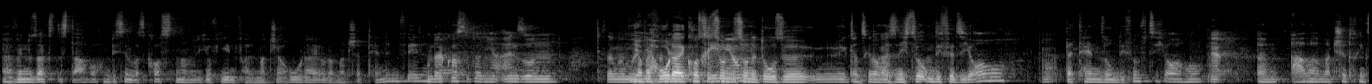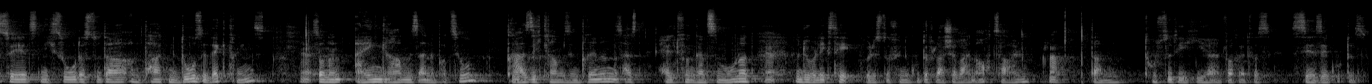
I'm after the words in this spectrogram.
Äh, wenn du sagst, es darf auch ein bisschen was kosten, dann würde ich auf jeden Fall Matcha Hodai oder Matcha Ten empfehlen. Und da kostet dann hier ein so ein, sagen wir mal, Ja, bei Hodai kostet so eine, so eine Dose, äh, ganz genau weiß ich nicht, so um die 40 Euro. Bei Ten so um die 50 Euro. Ja. Ähm, aber Matcha trinkst du ja jetzt nicht so, dass du da am Tag eine Dose wegtrinkst, sondern ein Gramm ist eine Portion, 30 Gramm sind drinnen, das heißt, hält für einen ganzen Monat. Wenn du überlegst, hey, würdest du für eine gute Flasche Wein auch zahlen, Klar. dann tust du dir hier einfach etwas sehr, sehr Gutes.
